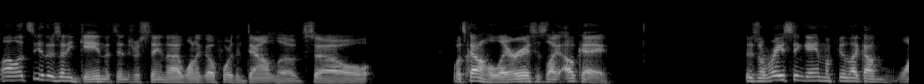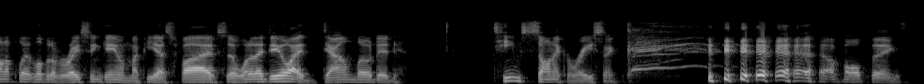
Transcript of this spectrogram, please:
Well, let's see if there's any game that's interesting that I want to go forth and download. So, what's kind of hilarious is like, okay, there's a racing game. I feel like I want to play a little bit of a racing game on my PS5. So what did I do? I downloaded Team Sonic Racing, of all things.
